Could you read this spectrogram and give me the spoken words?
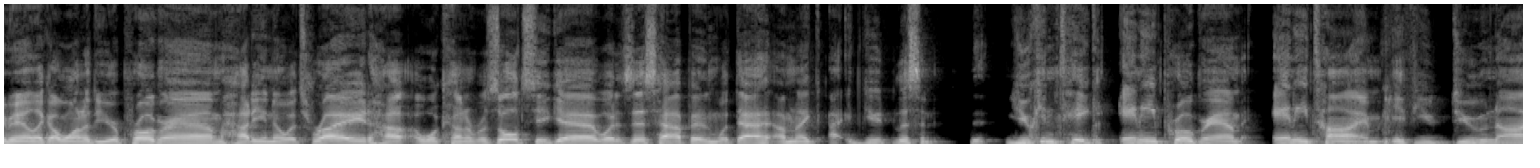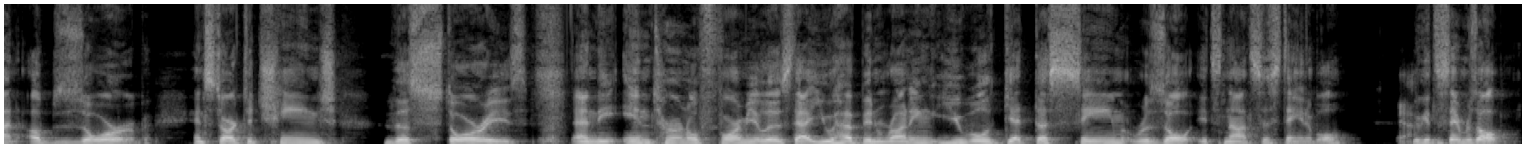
hey man like i want to do your program. How do you know it's right? How what kind of results do you get? What does this happen? What that i'm like I, you listen you can take any program anytime if you do not absorb and start to change the stories and the internal formulas that you have been running you will get the same result. It's not sustainable. Yeah. you get the same result.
